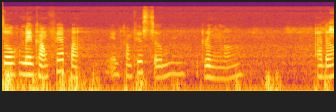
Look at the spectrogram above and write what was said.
Dojo không nên kháng phép à? Nên kháng phép sớm, rừng nó. À đâu?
